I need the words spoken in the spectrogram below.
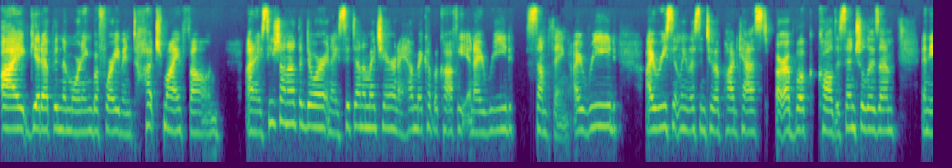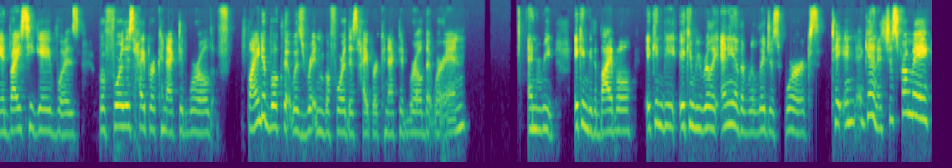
I get up in the morning before I even touch my phone and I see Sean out the door and I sit down in my chair and I have my cup of coffee and I read something. I read, I recently listened to a podcast or a book called Essentialism. And the advice he gave was before this hyper connected world, find a book that was written before this hyper connected world that we're in and read. It can be the Bible. It can be, it can be really any of the religious works. And again, it's just from a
